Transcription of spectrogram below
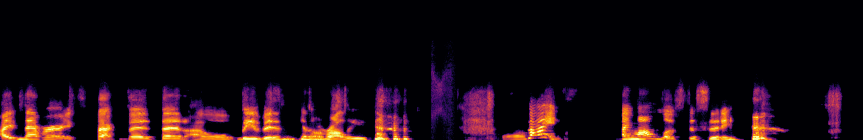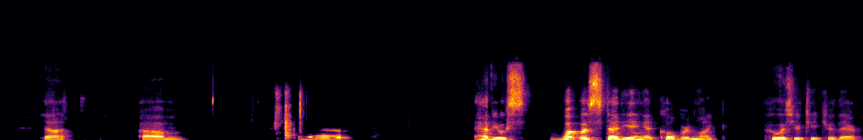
I never expected that I'll live in, you know, Raleigh. wow. Nice. My mom loves the city. yeah. Um, uh, have you, what was studying at Colburn like? Who was your teacher there?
